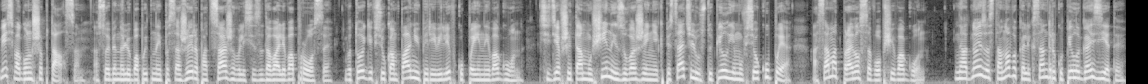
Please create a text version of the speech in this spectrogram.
Весь вагон шептался. Особенно любопытные пассажиры подсаживались и задавали вопросы. В итоге всю компанию перевели в купейный вагон. Сидевший там мужчина из уважения к писателю уступил ему все купе, а сам отправился в общий вагон. На одной из остановок Александра купила газеты,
